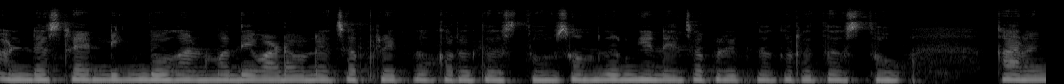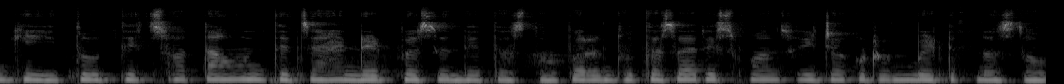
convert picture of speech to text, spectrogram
अंडरस्टँडिंग दोघांमध्ये वाढवण्याचा प्रयत्न करत असतो समजून घेण्याचा प्रयत्न करत असतो. कारण की तो ते स्वतःहून त्याचे हंड्रेड पर्सेंट देत असतो. परंतु तसा रिस्पॉन्स हिच्याकडून भेटत नसतो.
